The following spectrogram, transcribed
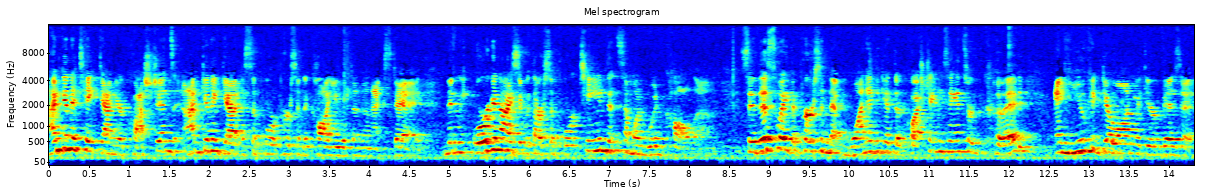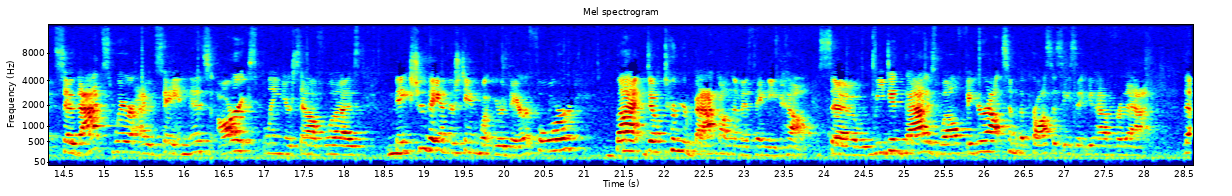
I'm going to take down your questions and I'm going to get a support person to call you within the next day. Then we organized it with our support team that someone would call them. So this way the person that wanted to get their questions answered could, and you could go on with your visit. So that's where I would say in this, our explain yourself was make sure they understand what you're there for, but don't turn your back on them if they need help. So we did that as well, figure out some of the processes that you have for that. The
